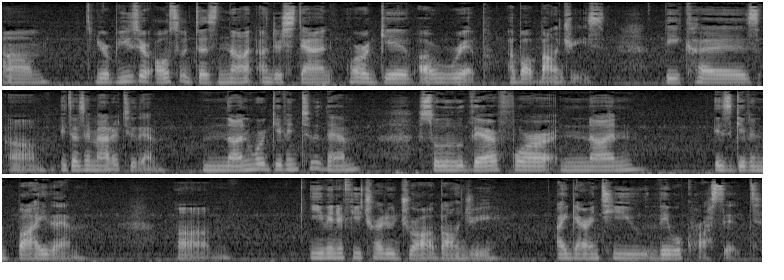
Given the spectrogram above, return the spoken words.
Um, your abuser also does not understand or give a rip about boundaries because um, it doesn't matter to them. None were given to them, so therefore, none is given by them. Um, even if you try to draw a boundary, I guarantee you they will cross it.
